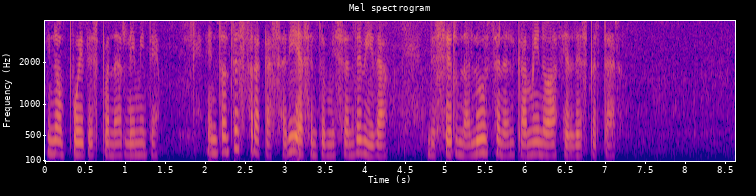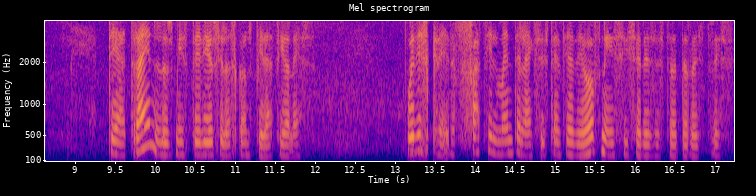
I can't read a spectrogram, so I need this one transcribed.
y no puedes poner límite. Entonces fracasarías en tu misión de vida de ser una luz en el camino hacia el despertar. Te atraen los misterios y las conspiraciones. Puedes creer fácilmente en la existencia de ovnis y seres extraterrestres.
